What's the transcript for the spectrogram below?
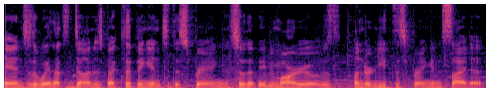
And so the way that's done is by clipping into the spring so that baby Mario is underneath the spring inside it.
